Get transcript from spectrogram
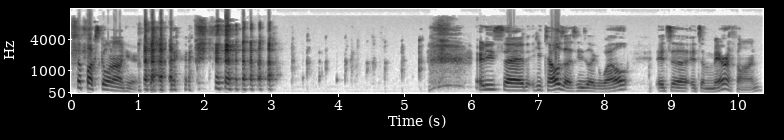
what the fuck's going on here?" and he said, he tells us, he's like, "Well, it's a it's a marathon,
